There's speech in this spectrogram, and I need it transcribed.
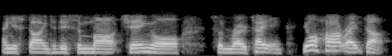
and you're starting to do some marching or some rotating, your heart rate's up.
